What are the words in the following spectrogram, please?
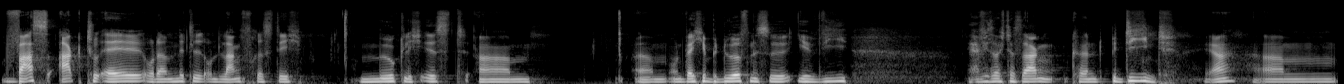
was aktuell oder mittel- und langfristig möglich ist ähm, ähm, und welche Bedürfnisse ihr wie ja, wie soll ich das sagen, könnt, bedient. Ja, ähm,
